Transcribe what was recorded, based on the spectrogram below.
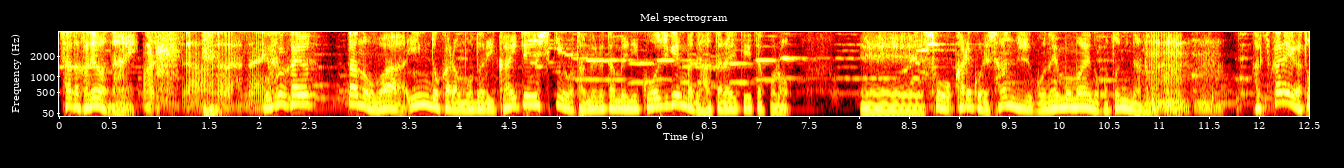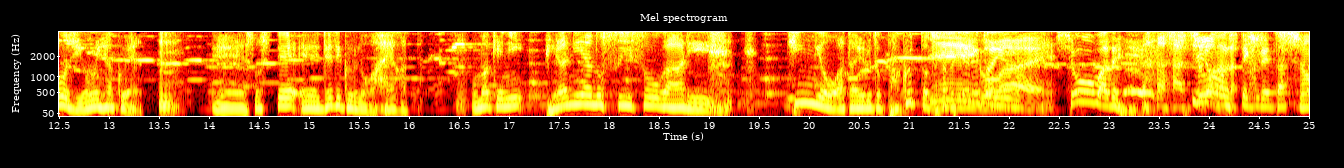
定かではない。僕が通ったのは、インドから戻り、開店資金を貯めるために工事現場で働いていた頃、えー、そう、かれこれ35年も前のことになるのかな。カツカレーが当時400円。えーそして、えー出てくるのが早かった。おまけに、ピラニアの水槽があり、金魚を与えるとパクッと食べるという、ショーまで披露してくれた。そう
